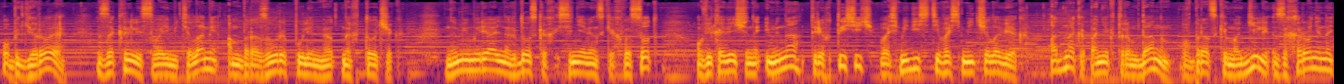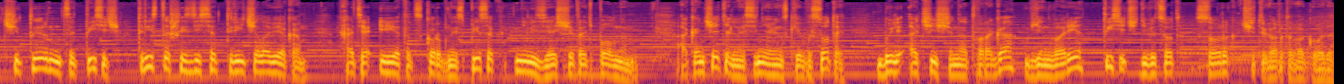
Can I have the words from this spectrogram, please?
Оба героя закрыли своими телами амбразуры пулеметных точек. На мемориальных досках Синявинских высот увековечены имена 3088 человек. Однако, по некоторым данным, в братской могиле захоронено 14 363 человека, хотя и этот скорбный список нельзя считать полным. Окончательно Синявинские высоты были очищены от врага в январе 1944 года.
